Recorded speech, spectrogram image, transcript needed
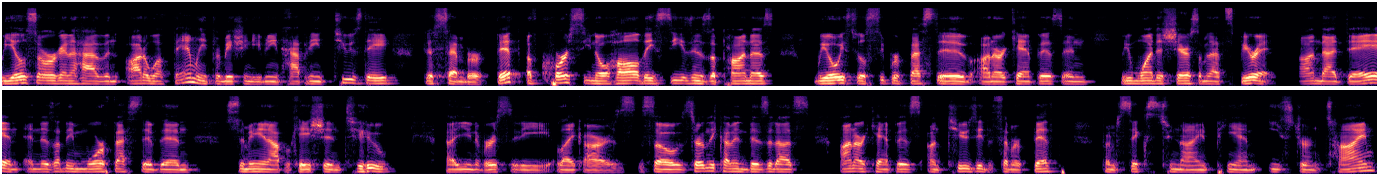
We also are going to have an Ottawa Family Information Evening happening Tuesday, December 5th. Of course, you know, holiday season is upon us. We always feel super festive on our campus, and we want to share some of that spirit on that day. And, and there's nothing more festive than submitting an application to a university like ours. So certainly come and visit us on our campus on Tuesday, December 5th from 6 to 9 p.m. Eastern Time.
